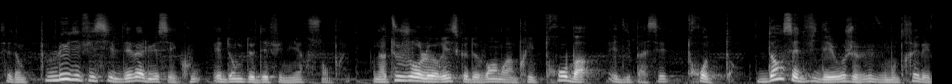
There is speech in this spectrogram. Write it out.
C'est donc plus difficile d'évaluer ses coûts et donc de définir son prix. On a toujours le risque de vendre un prix trop bas et d'y passer trop de temps. Dans cette vidéo, je vais vous montrer les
